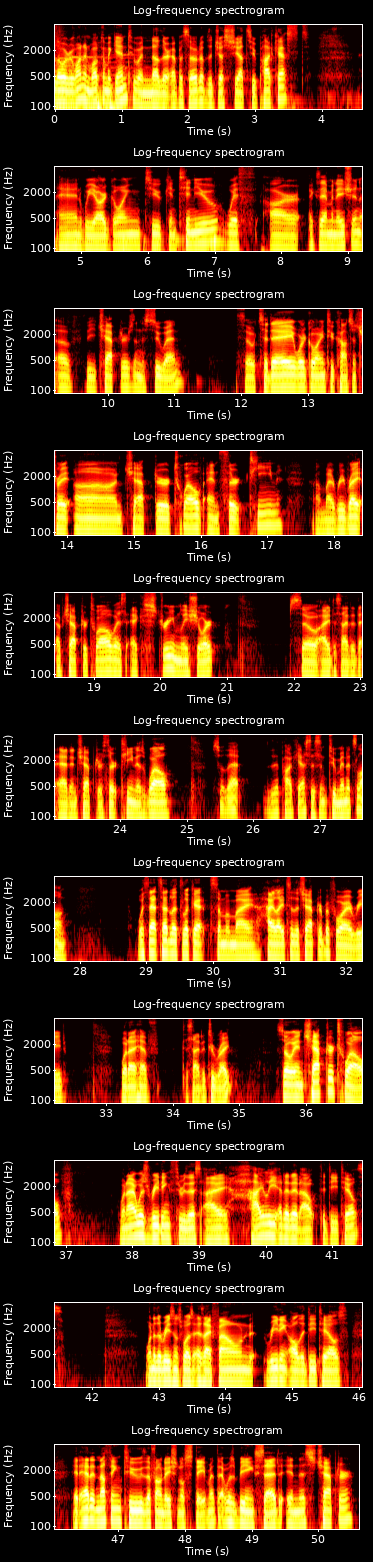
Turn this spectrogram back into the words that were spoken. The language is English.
Hello, everyone, and welcome again to another episode of the Just Shiatsu podcast. And we are going to continue with our examination of the chapters in the Su Wen. So today we're going to concentrate on chapter 12 and 13. Uh, my rewrite of chapter 12 is extremely short, so I decided to add in chapter 13 as well so that the podcast isn't two minutes long. With that said, let's look at some of my highlights of the chapter before I read what I have decided to write. So, in chapter 12, when I was reading through this, I highly edited out the details. One of the reasons was as I found reading all the details, it added nothing to the foundational statement that was being said in this chapter.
